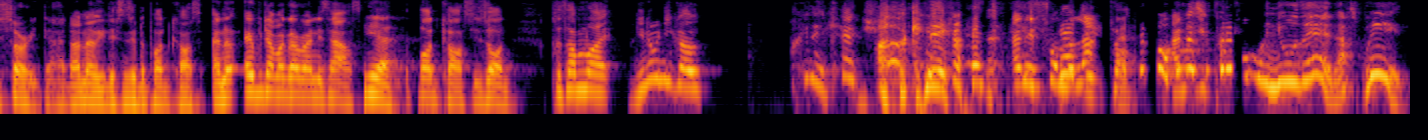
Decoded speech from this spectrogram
sorry, dad, I know he listens to the podcast. And every time I go around his house, Yeah. the podcast is on. Because I'm like, you know, when you go, I can hear Kej. Okay. and it's from the laptop. But why And does he- he put it on when you're there? That's weird.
